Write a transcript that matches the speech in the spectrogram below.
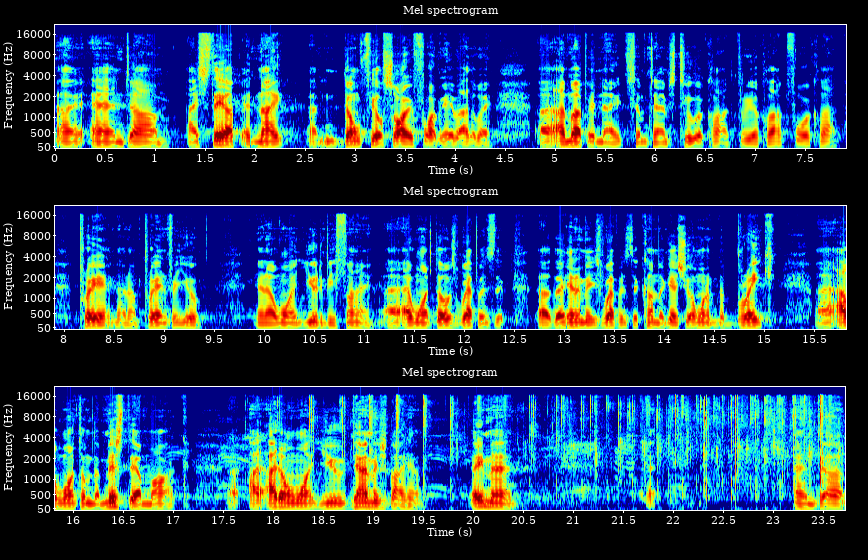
Uh, and um, I stay up at night. Um, don't feel sorry for me, by the way. Uh, I'm up at night, sometimes 2 o'clock, 3 o'clock, 4 o'clock, praying, and I'm praying for you and I want you to be fine. I, I want those weapons, that, uh, the enemy's weapons, to come against you. I want them to break. Uh, I want them to miss their mark. Uh, I, I, don't want you damaged by him. Amen. And um,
